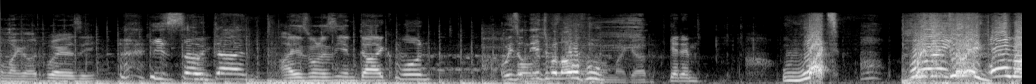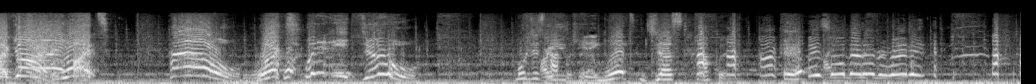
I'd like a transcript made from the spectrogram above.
Oh my god, where is he? He's so done. I just want to see him die. Come on. Oh, he's on the oh edge of a lava pool. Oh my god. Get him. What? What are you doing? Oh my god! What? How? What? What did he do? What just Are you happened? kidding? What just happened? I saw that on Reddit.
